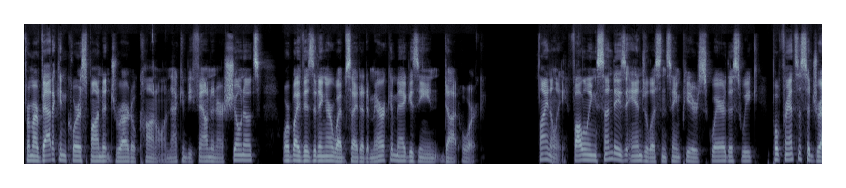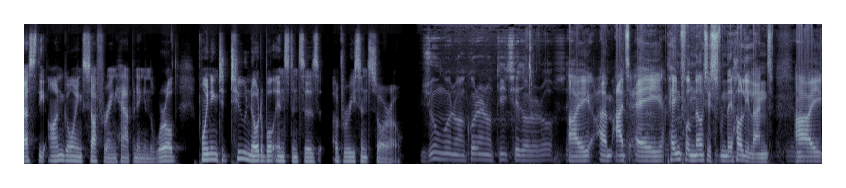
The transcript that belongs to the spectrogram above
from our Vatican correspondent Gerard O'Connell, and that can be found in our show notes or by visiting our website at americamagazine.org. Finally, following Sunday's Angelus in St. Peter's Square this week, Pope Francis addressed the ongoing suffering happening in the world, pointing to two notable instances of recent sorrow. I am at a painful notice from the Holy Land. I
